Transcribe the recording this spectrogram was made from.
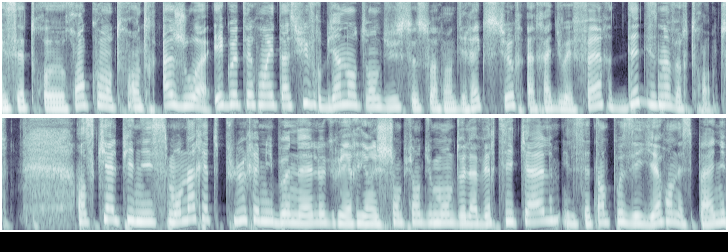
Et cette rencontre entre Ajoie et Gauthieron est à suivre, bien entendu, ce soir en direct sur Radio FR dès 19h30. En ski alpinisme, on n'arrête plus Rémi Bonnet. Le gruyérien est champion du monde de la verticale. Il s'est imposé hier en Espagne.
